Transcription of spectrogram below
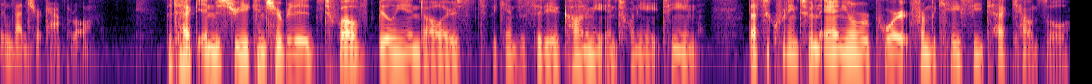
in venture capital. The tech industry contributed $12 billion to the Kansas City economy in 2018. That's according to an annual report from the KC Tech Council.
